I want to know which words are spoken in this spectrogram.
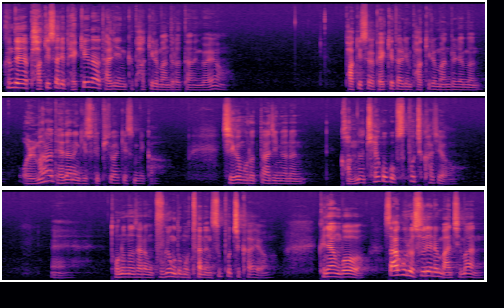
근데 바퀴살이 100개나 달린 그 바퀴를 만들었다는 거예요. 바퀴살 100개 달린 바퀴를 만들려면 얼마나 대단한 기술이 필요했겠습니까? 지금으로 따지면은 겁나 최고급 스포츠카죠. 예, 돈 없는 사람은 구경도 못하는 스포츠카예요. 그냥 뭐 싸구려 수레는 많지만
